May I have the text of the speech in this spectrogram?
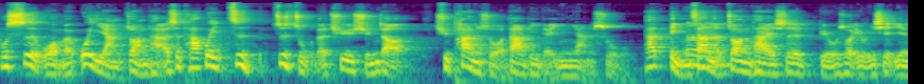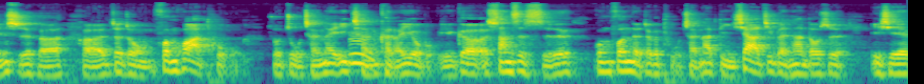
不是我们喂养状态，而是它会自自主的去寻找、去探索大地的营养素。它顶上的状态是，比如说有一些岩石和和这种风化土所组成的一层，可能有一个三四十公分的这个土层，那底下基本上都是一些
